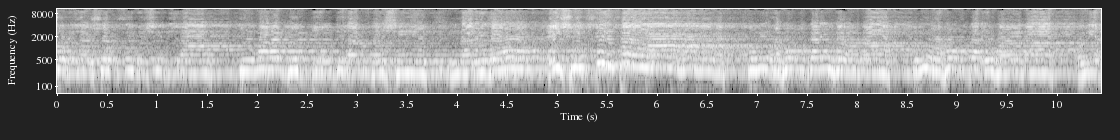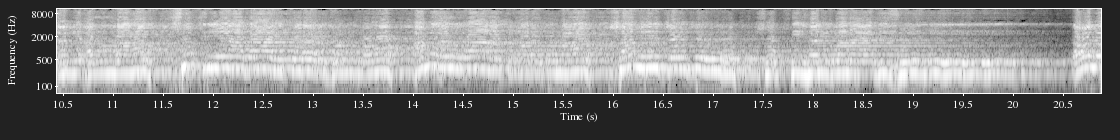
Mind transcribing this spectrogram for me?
শরীরে শক্তি বেশি দিলাম, তোমার বুদ্ধিও দিলাম বেশি। নারী এই শক্তির শক্তিশালী বানায় দিছে। তাহলে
